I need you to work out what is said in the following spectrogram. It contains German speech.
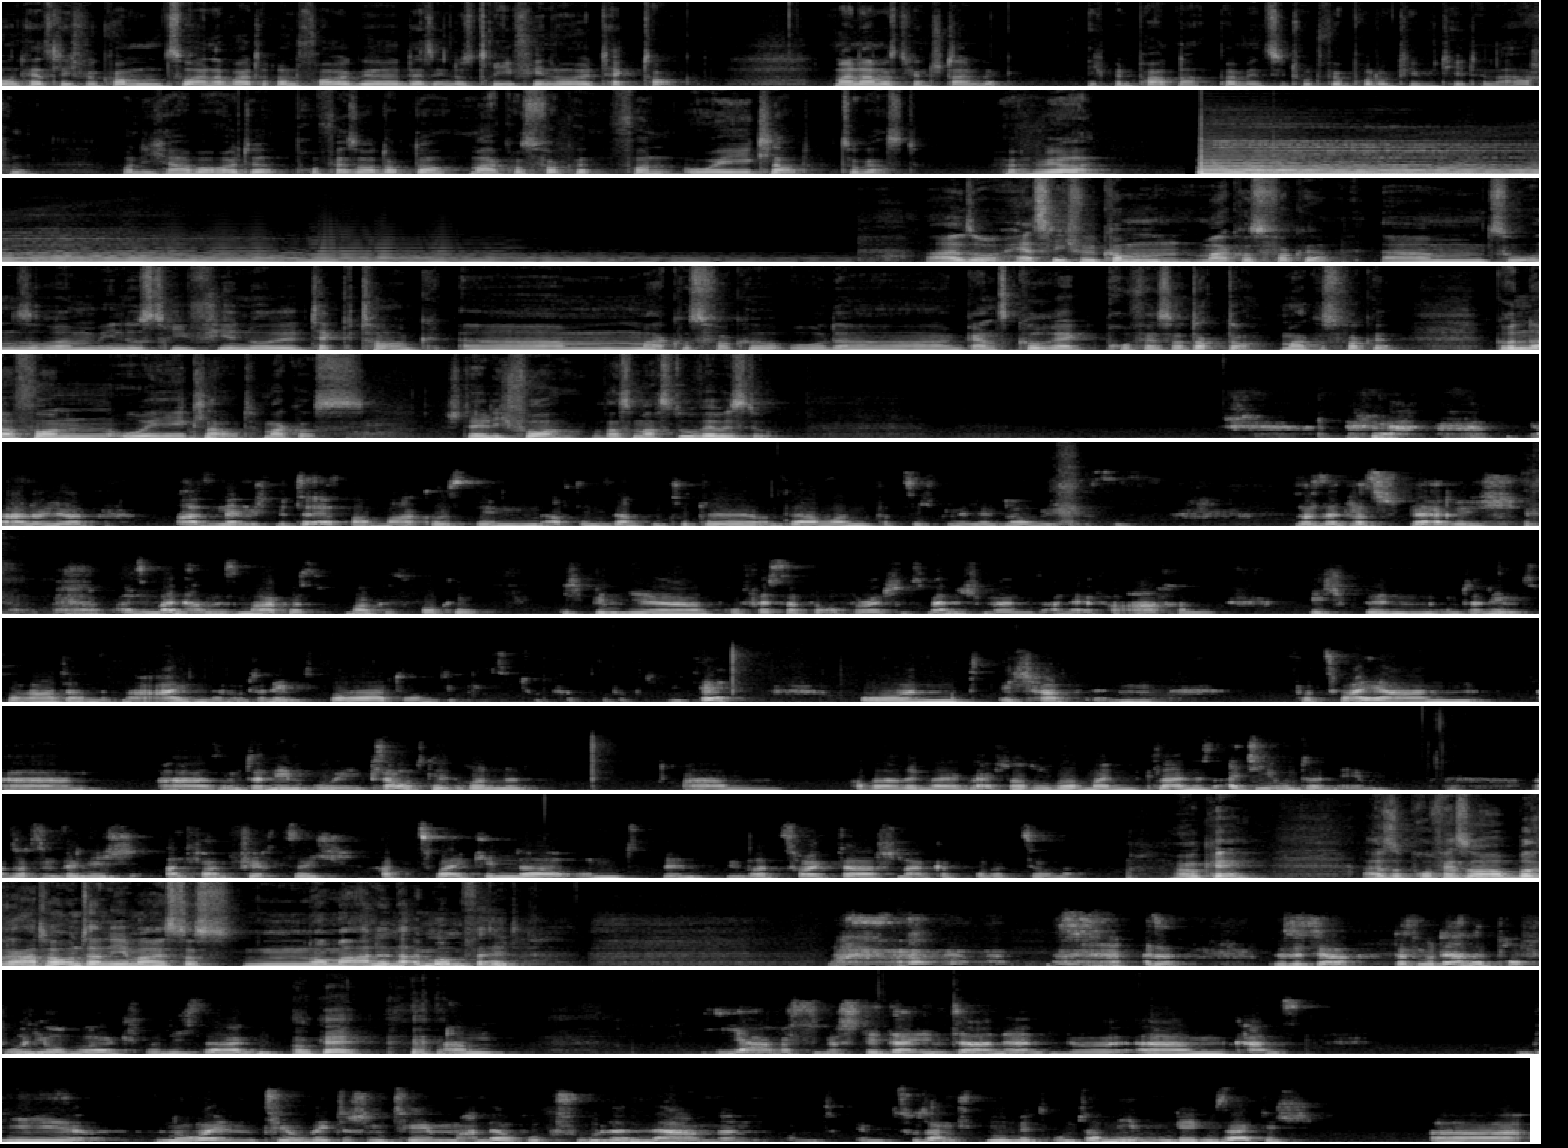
Und herzlich willkommen zu einer weiteren Folge des Industrie 4.0 Tech Talk. Mein Name ist Jörn Steinbeck, ich bin Partner beim Institut für Produktivität in Aachen und ich habe heute Professor Dr. Markus Focke von OEE Cloud zu Gast. Hören wir rein. Also, herzlich willkommen, Markus Focke, ähm, zu unserem Industrie 4.0 Tech Talk. Ähm, Markus Focke oder ganz korrekt Professor Dr. Markus Focke, Gründer von OEE Cloud. Markus, stell dich vor, was machst du, wer bist du? Ja, hallo Jörn. Also nenn mich bitte erstmal Markus, den, auf den gesamten Titel und Sermon verzichten wir hier, glaube ich. Das ist, das ist etwas sperrig. Also mein Name ist Markus, Markus Focke. Ich bin hier Professor für Operations Management an der FH Aachen. Ich bin Unternehmensberater mit einer eigenen Unternehmensberatung, dem Institut für Produktivität. Und ich habe vor zwei Jahren äh, das Unternehmen OE Cloud gegründet. Ähm, aber da reden wir ja gleich noch drüber, mein kleines IT-Unternehmen. Ansonsten bin ich Anfang 40, habe zwei Kinder und bin überzeugter, schlanker Produktioner. Okay. Also Professor, Berater, Unternehmer, ist das normal in einem Umfeld? also das ist ja das moderne Portfolio-Work, würde ich sagen. Okay. ähm, ja, was, was steht dahinter? Ne? Du ähm, kannst die neuen theoretischen Themen an der Hochschule lernen und im Zusammenspiel mit Unternehmen gegenseitig äh,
